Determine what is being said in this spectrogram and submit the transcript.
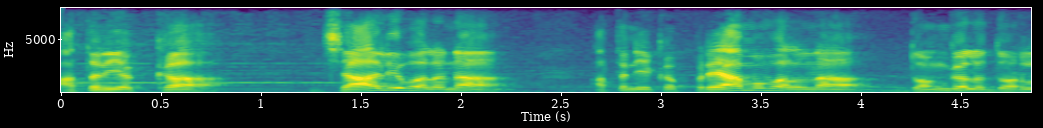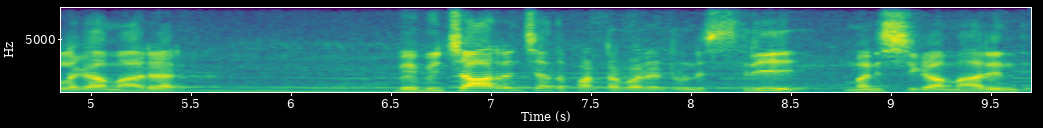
అతని యొక్క జాలి వలన అతని యొక్క ప్రేమ వలన దొంగలు దొరలుగా మారారు. వ్యభిచారం చేత పట్టబడినటువంటి స్త్రీ మనిషిగా మారింది.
